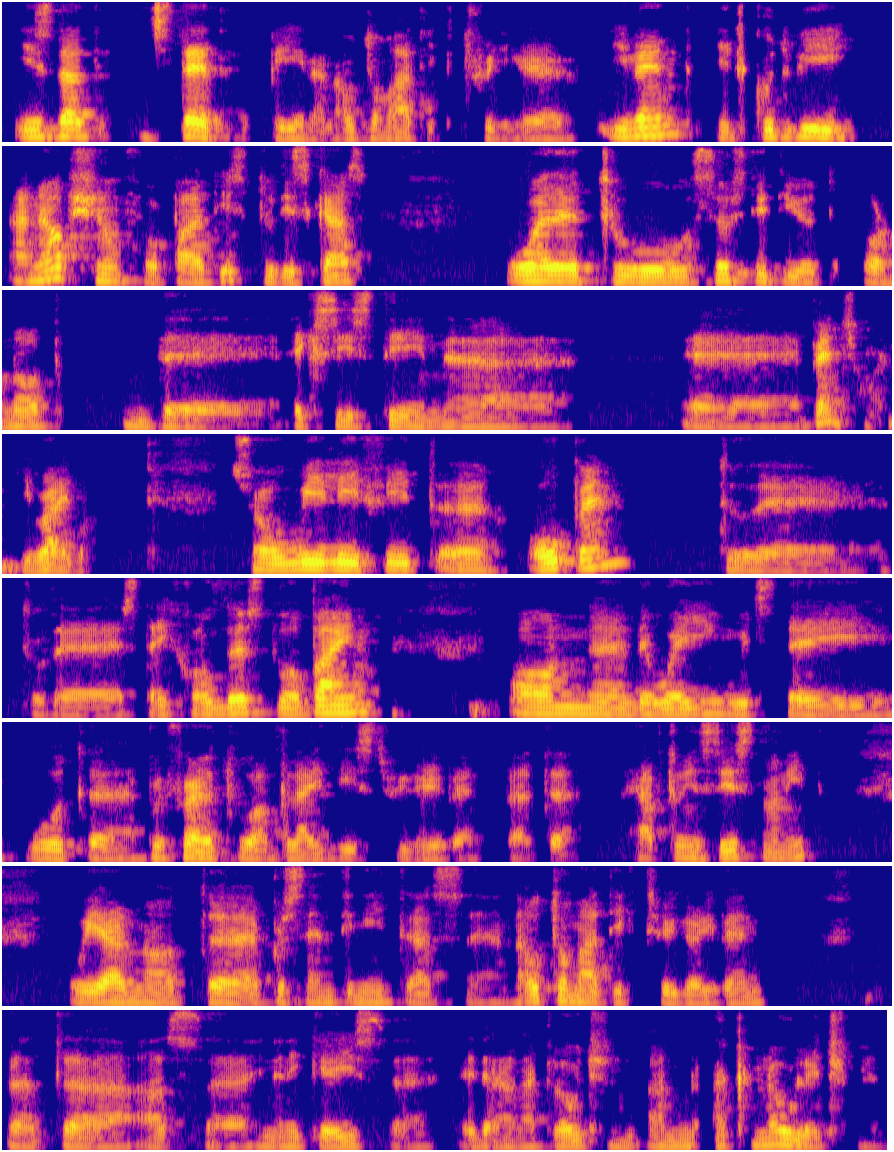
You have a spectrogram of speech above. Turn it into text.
is that instead of being an automatic trigger event, it could be an option for parties to discuss whether to substitute or not the existing uh, uh, benchmark, Euribor. So we leave it uh, open to the to the stakeholders to opine on uh, the way in which they would uh, prefer to apply this trigger event. But uh, have to insist on it we are not uh, presenting it as an automatic trigger event, but uh, as uh, in any case, either an acknowledgement,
